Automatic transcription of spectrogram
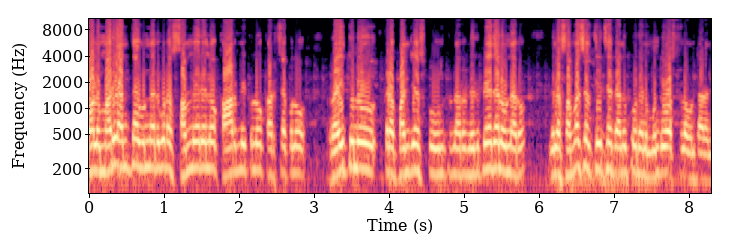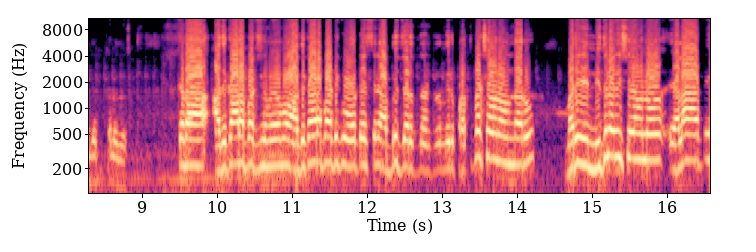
వాళ్ళు మరీ అంతా ఉన్నారు కూడా సమ్ ఏరియాలో కార్మికులు కర్షకులు రైతులు ఇక్కడ పనిచేసుకుంటున్నారు ఉంటున్నారు నిరుపేదలు ఉన్నారు. వీళ్ళ సమస్యలు తీర్చేదానికి నేను ముందు వస్తులో ఉంటానని చెప్పి తెలియజేస్తున్నాను. ఇక్కడ అధికార పక్షం ఏమో అధికార పార్టీకి ఓటేస్తేనే అభివృద్ధి జరుగుతుంది అంటారు మీరు ప్రతిపక్షంలో ఉన్నారు. మరి నిధుల విషయంలో ఎలాంటి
